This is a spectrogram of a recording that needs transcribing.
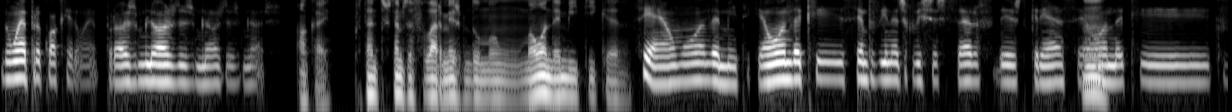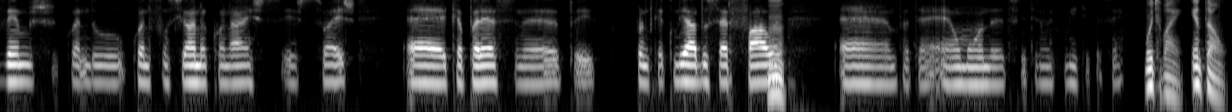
não é para qualquer um, é para os melhores dos melhores dos melhores. Ok. Portanto, estamos a falar mesmo de uma, uma onda mítica. Sim, é uma onda mítica. É uma onda que sempre vi nas revistas de surf desde criança. É hum. uma onda que, que vemos quando, quando funciona, há estes, estes sois, uh, que aparece na, pronto, que a comunidade do surf fala. Hum. Uh, pronto, é, é uma onda definitivamente mítica, sim. Muito bem. Então,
